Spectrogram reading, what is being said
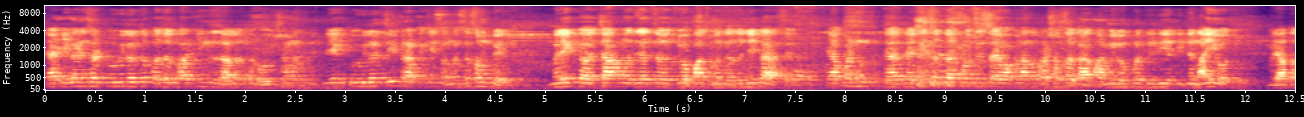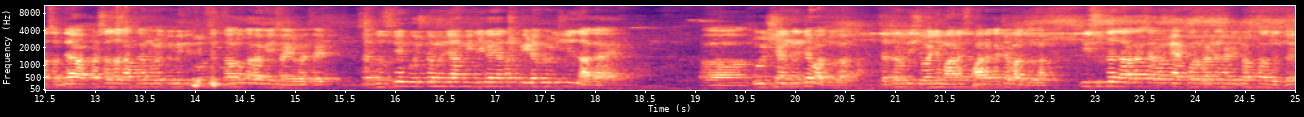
त्या ठिकाणी सर टू व्हीलरचं बदल पार्किंग जर झालं तर भविष्यामध्ये तिथली एक टू व्हीलरची ट्रॅफिकची समस्या संपेल. म्हणजे एक चार मजल्याचं किंवा पाच मजल्याचं जे काय असेल ते आपण त्याची सध्या प्रोसेस साहेब आपण आता प्रशासक आहात आम्ही लोकप्रतिनिधी तिथे नाही होत म्हणजे आता सध्या प्रशासक असल्यामुळे तुम्ही ती प्रोसेस चालू करावी साईड बाय साईड तर दुसरी गोष्ट म्हणजे आम्ही जे काही आता पीडब्ल्यूडीची जागा आहे तुळशी अंगणच्या बाजूला छत्रपती शिवाजी महाराज स्मारकाच्या बाजूला ती सुद्धा जागा साहेब आम्ही ॲक्वर करण्यासाठी प्रस्ताव देतोय.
